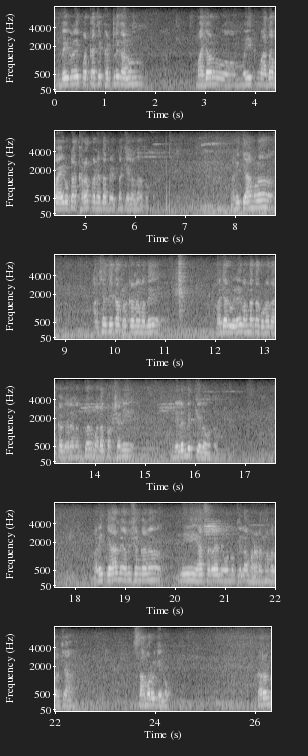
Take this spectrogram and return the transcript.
वेगवेगळे प्रकारचे खटले घालून माझ्यावर मी माझा बायरोटा खराब करण्याचा प्रयत्न केला जात होता. आणि त्यामुळं अशाच एका प्रकरणामध्ये माझ्यावर विनयभंगाचा गुन्हा दाखल झाल्यानंतर मला पक्षाने निलंबित केलं होतं. आणि त्या अनुषंगानं मी ह्या सगळ्या निवडणुकीला मराठा समाजाच्या सामोरं गेलो. कारण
